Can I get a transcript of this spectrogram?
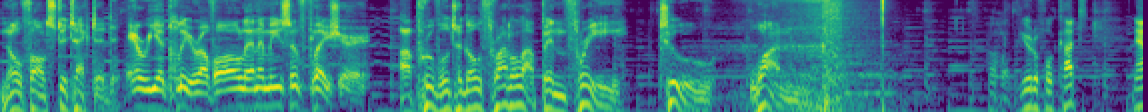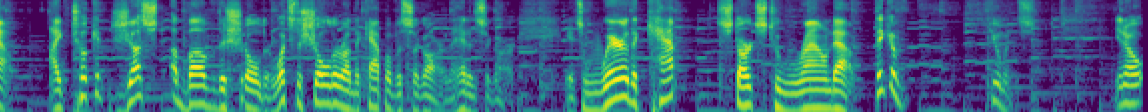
No faults detected. Area clear of all enemies of pleasure. Approval to go throttle up in three, two, one. Oh, beautiful cut. Now, I took it just above the shoulder. What's the shoulder on the cap of a cigar, the head of the cigar? It's where the cap starts to round out. Think of humans. You know,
